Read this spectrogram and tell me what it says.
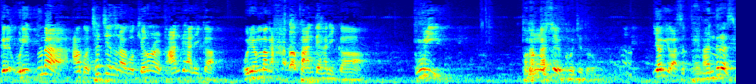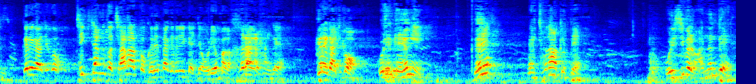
그래 우리 누나하고 첫째 누나하고 결혼을 반대하니까 우리 엄마가 하도 반대하니까 둘이 도망갔어요 거제도로. 여기 와서 배 만들었습니다. 그래가지고 직장도 잡았고 그랬다 그러니까 이제 우리 엄마가 허락을 한 거야. 그래가지고 우리 매형이 네? 내가 초등학교 때 우리 집에 왔는데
